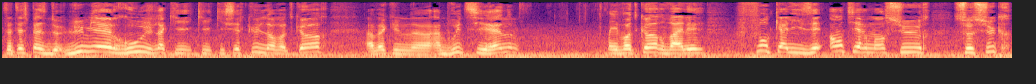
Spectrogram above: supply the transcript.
cette espèce de lumière rouge là qui, circule dans votre corps avec un bruit de sirène. Et votre corps va aller focaliser entièrement sur ce sucre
